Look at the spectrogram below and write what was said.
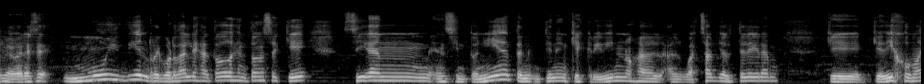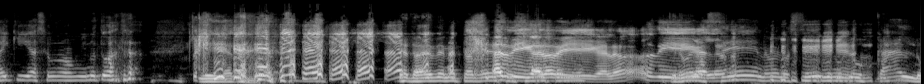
me parece muy bien recordarles a todos entonces que sigan en sintonía, tienen que escribirnos al, al, WhatsApp y al Telegram que, dijo Mikey hace unos minutos atrás. Y a, través de nuestras redes ah, dígalo, dígalo, dígalo. No me lo sé, no lo sé, tengo que buscarlo.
